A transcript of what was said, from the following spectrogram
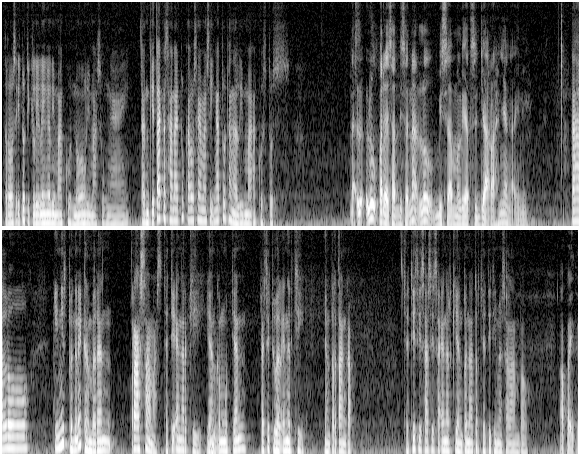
Terus itu dikelilingi lima gunung, lima sungai. Dan kita ke sana itu kalau saya masih ingat tuh tanggal 5 Agustus. Nah, lu, lu pada saat di sana lu bisa melihat sejarahnya nggak ini? Kalau ini sebenarnya gambaran rasa mas, jadi energi yang Hmm. kemudian residual energi yang tertangkap. Jadi sisa-sisa energi yang pernah terjadi di masa lampau. Apa itu?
